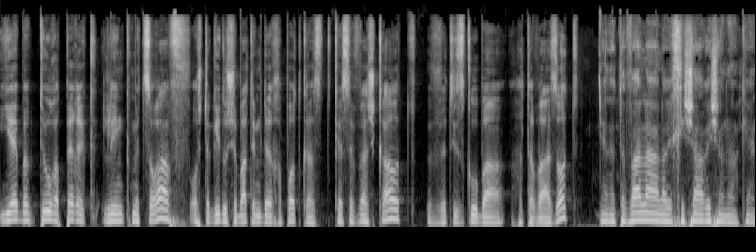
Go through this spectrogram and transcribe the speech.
יהיה בתיאור הפרק לינק מצורף, או שתגידו שבאתם דרך הפודקאסט כסף והשקעות, ותזכו בהטבה הזאת. כן, הטבה ל- לרכישה הראשונה, כן.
